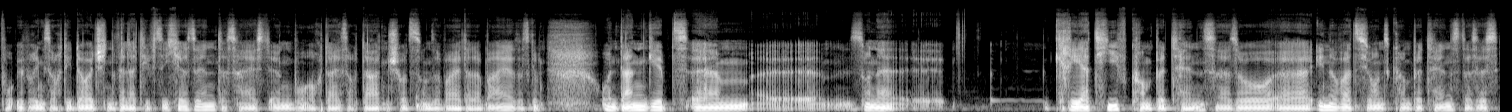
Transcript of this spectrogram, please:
wo übrigens auch die Deutschen relativ sicher sind. Das heißt, irgendwo auch da ist auch Datenschutz und so weiter dabei. Also es gibt, und dann gibt es ähm, äh, so eine äh, Kreativkompetenz, also äh, Innovationskompetenz. Das ist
